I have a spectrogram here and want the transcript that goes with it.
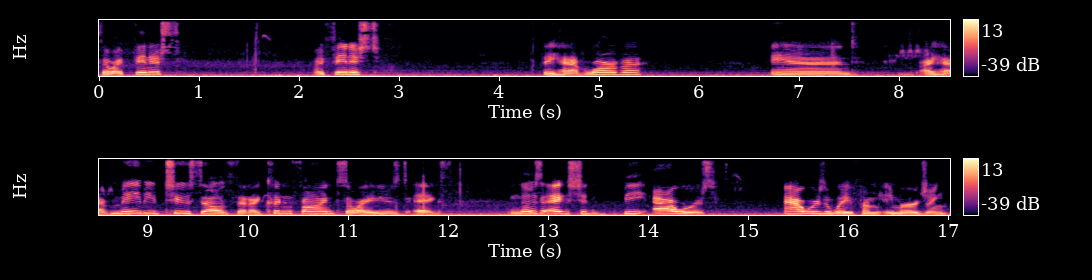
So I finished, I finished, they have larvae and I have maybe two cells that I couldn't find, so I used eggs. And those eggs should be hours, hours away from emerging.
